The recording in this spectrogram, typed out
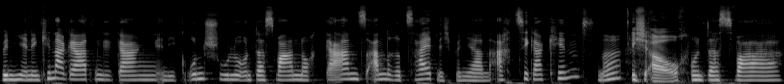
bin hier in den Kindergarten gegangen, in die Grundschule und das waren noch ganz andere Zeiten. Ich bin ja ein 80er-Kind. Ne? Ich auch. Und das war,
